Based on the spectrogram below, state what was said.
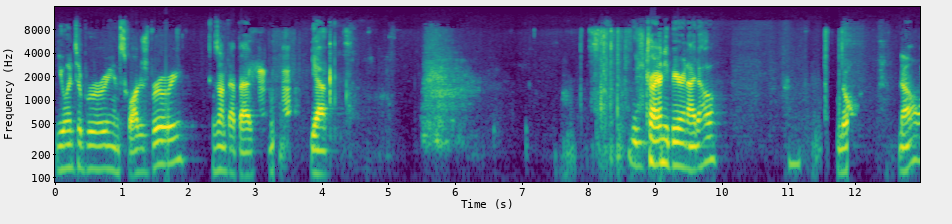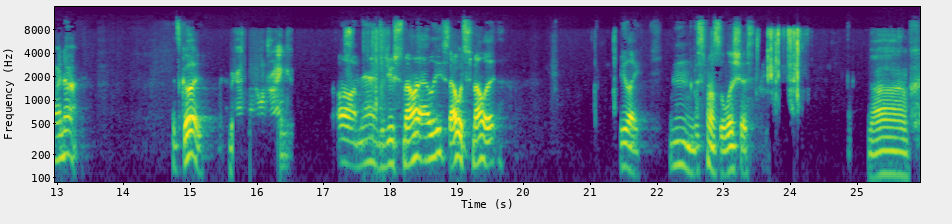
Uinta Brewery, and Squatters Brewery. It's not that bad. Yeah. Did you try any beer in Idaho? No. No, why not? It's good. Drink. Oh man, did you smell it at least? I would smell it. Be like, mmm, this smells delicious. Nah.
